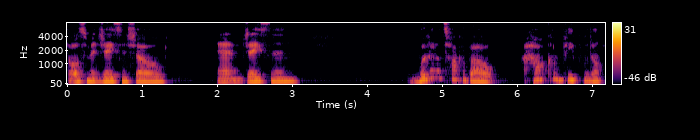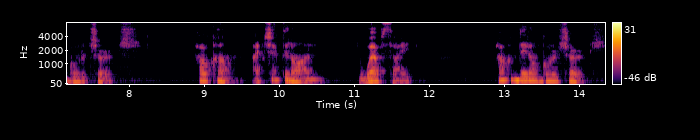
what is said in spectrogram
The Ultimate Jayson Show, and Jayson. We're gonna talk about how come people don't go to church. How come? I checked it on the website. How come they don't go to church?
